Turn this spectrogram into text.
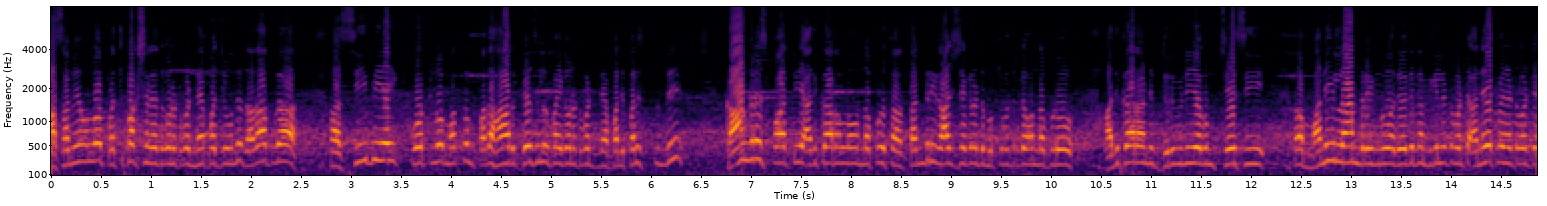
ఆ సమయంలో ప్రతిపక్ష నేతగా ఉన్నటువంటి నేపథ్యం ఉంది. దాదాపుగా సిబిఐ కోర్టులో మొత్తం పదహారు కేసులు పైగా ఉన్నటువంటి పరిస్థితి ఉంది. కాంగ్రెస్ పార్టీ అధికారంలో ఉన్నప్పుడు తన తండ్రి రాజశేఖర రెడ్డి ముఖ్యమంత్రిగా ఉన్నప్పుడు అధికారాన్ని దుర్వినియోగం చేసి మనీ లాండరింగ్ అదేవిధంగా మిగిలినటువంటి అనేకమైనటువంటి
